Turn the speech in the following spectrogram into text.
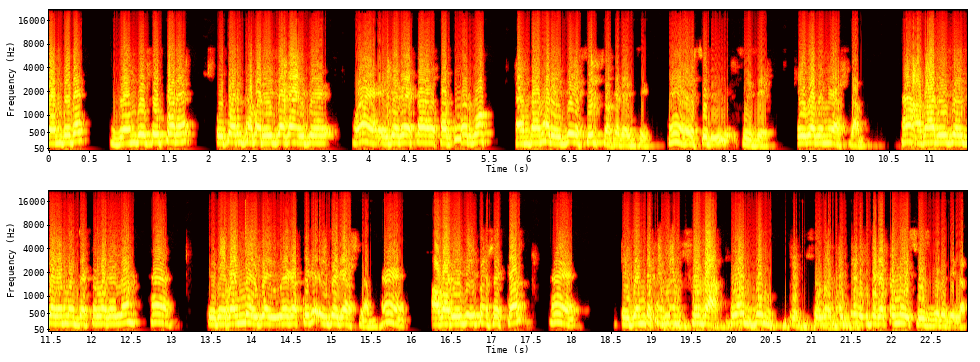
গন্ধ দেয় গন্ধ তো উপরে উপরে তো আবার এই জায়গায় এই যে হ্যাঁ এই জায়গায় একটা সার্কুলার বক্স আবার এই যে এসির সকেট হ্যাঁ এসির এইভাবে নিয়ে আসলাম হ্যাঁ আবার এই যে, এই জায়গার মধ্যে একটা লাগাইলাম হ্যাঁ এবার বাইন্দা, এই জায়গা থেকে এই জায়গায় আসলাম হ্যাঁ আবার এই যে এই পাশে একটা হ্যাঁ এই জায়গাটা কাটলাম সোজা, একদম সোজা কাটতে এই জায়গাটা নিয়ে সুইচ করে দিলাম।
